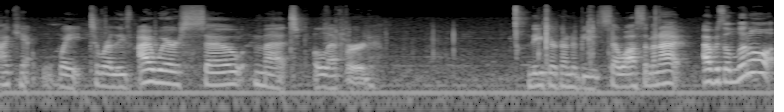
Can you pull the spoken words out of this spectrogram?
I can't wait to wear these. I wear so much leopard. These are gonna be so awesome. And I, I was a little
